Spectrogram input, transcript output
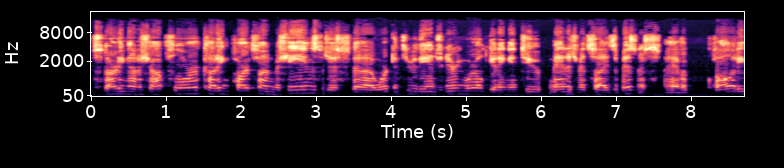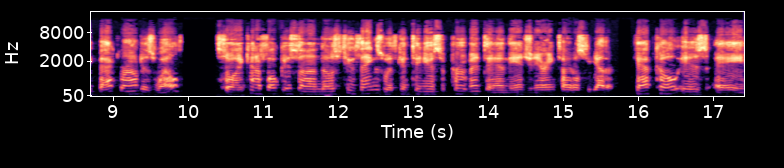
starting on a shop floor, cutting parts on machines, just uh, working through the engineering world, getting into management sides of business. I have a quality background as well. So I kind of focus on those two things with continuous improvement and the engineering titles together. Capco is a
